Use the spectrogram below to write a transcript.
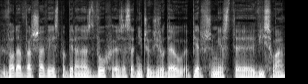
woda w Warszawie jest pobierana z dwóch zasadniczych źródeł. Pierwszym jest Wisła,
